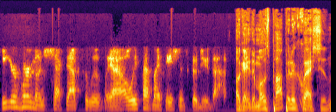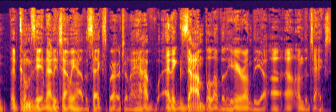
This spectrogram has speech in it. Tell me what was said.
get your hormones checked. Absolutely, I always have my patients go do that. Okay, the most popular question that comes in anytime we have a sexpert, and I have an example of it here on the uh, uh, on the text.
